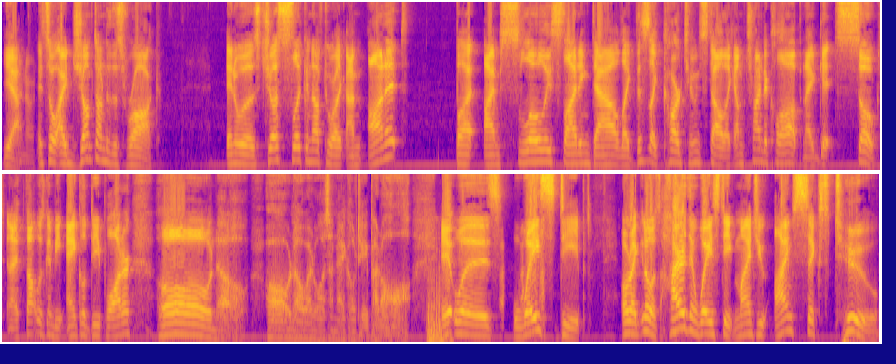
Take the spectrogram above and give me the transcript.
Yeah. I know. And so I jumped onto this rock, and it was just slick enough to where like I'm on it, but I'm slowly sliding down. Like this is like cartoon style. Like I'm trying to claw up, and I get soaked, and I thought it was gonna be ankle deep water. Oh no! Oh no! It wasn't ankle deep at all. It was waist deep. Or like no, it's higher than waist deep, mind you. I'm six two,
